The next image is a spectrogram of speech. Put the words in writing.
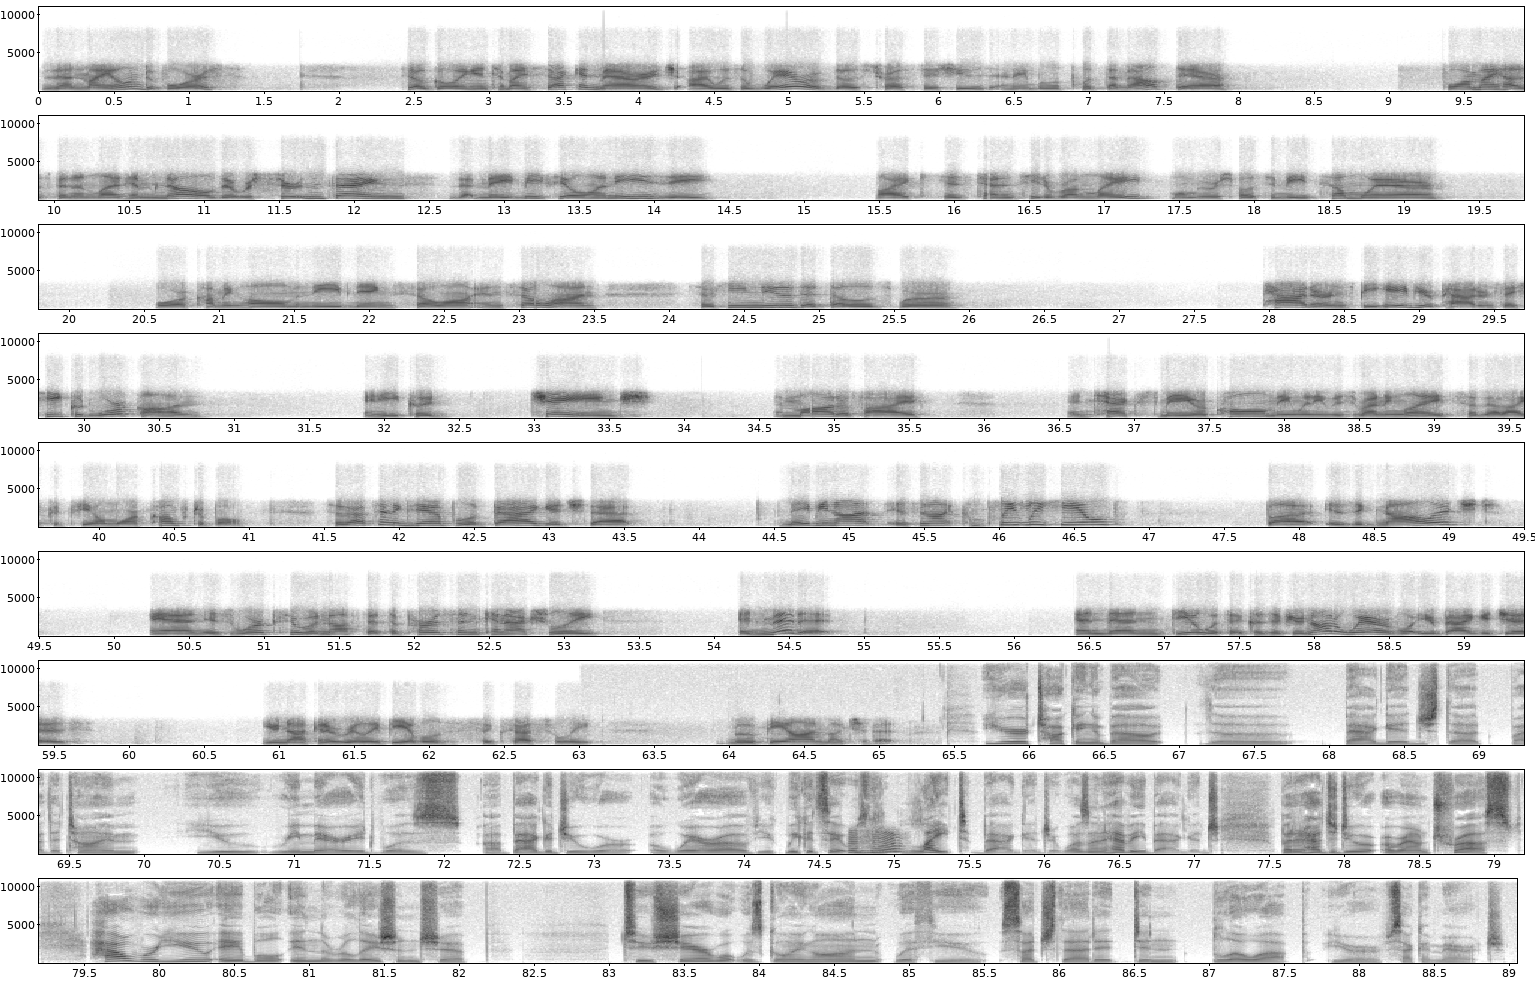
then my own divorce. So going into my second marriage, I was aware of those trust issues and able to put them out there for my husband and let him know there were certain things that made me feel uneasy, like his tendency to run late when we were supposed to meet somewhere, or coming home in the evening, so on and so on. So he knew that those were patterns, behavior patterns that he could work on and he could change and modify and text me or call me when he was running late so that I could feel more comfortable. So that's an example of baggage that maybe not is not completely healed, but is acknowledged and is worked through enough that the person can actually admit it and then deal with it. Because if you're not aware of what your baggage is, you're not going to really be able to successfully move beyond much of it. You're talking about the baggage that by the time you remarried was uh, baggage you were aware of. You, we could say it was mm-hmm. light baggage. It wasn't heavy baggage, but it had to do around trust. How were you able in the relationship to share what was going on with you such that it didn't blow up your second marriage?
